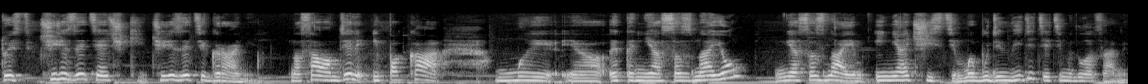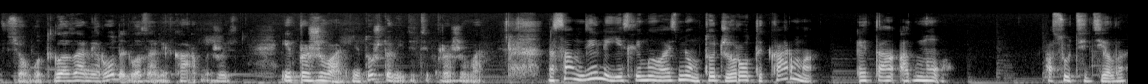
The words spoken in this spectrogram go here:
То есть через эти очки, через эти грани. На самом деле, и пока мы э, это не осознаем, не осознаем и не очистим, мы будем видеть этими глазами. Все, вот глазами рода, глазами кармы, жизнь. И проживать. Не то, что видеть, и проживать. На самом деле, если мы возьмем тот же род и карма, это одно, по сути дела.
